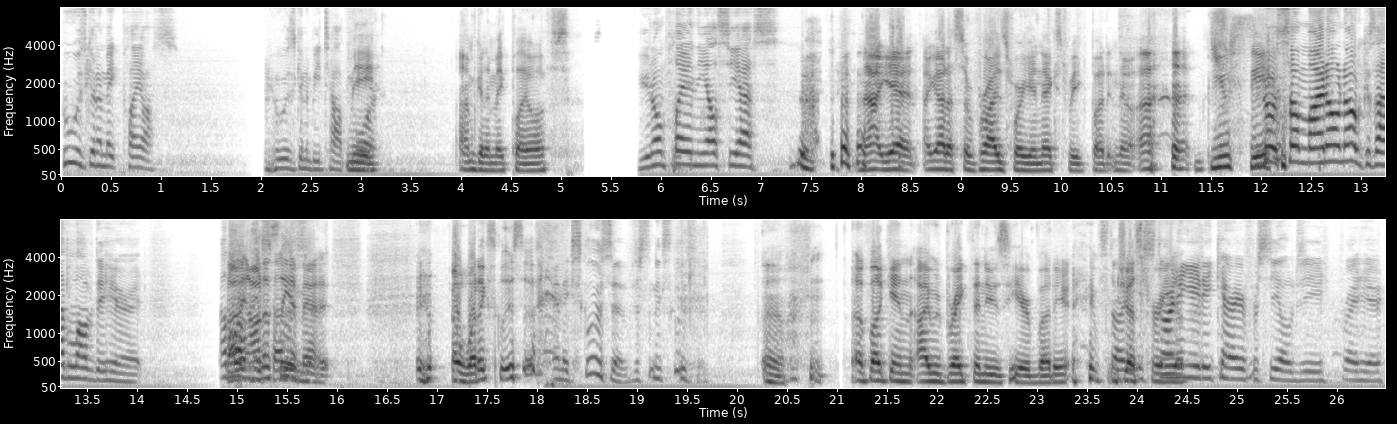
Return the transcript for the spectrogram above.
who is going to make playoffs and who is going to be top Me. four. I'm gonna make playoffs. You don't play in the LCS. Not yet. I got a surprise for you next week, but no. You see, You know something I don't know because I'd love to hear it. I'd I love an honestly exclusive. imagine. Oh, what exclusive? An exclusive, just an exclusive. Oh, a fucking. I would break the news here, buddy. Starting, Just for starting you. AD carry for CLG right here.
